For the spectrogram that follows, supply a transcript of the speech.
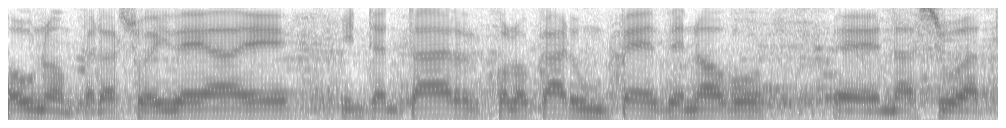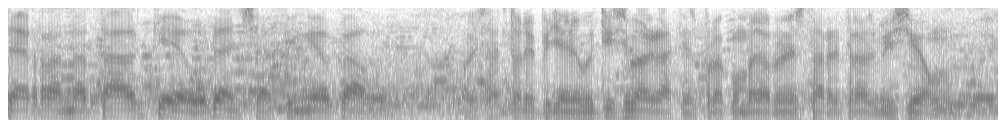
ou non, pero a súa idea é intentar colocar colocar un pé de novo eh, na súa terra natal que é Ourense, a fin e ao cabo. Pois Antonio Piñero, moitísimas gracias por acompañarnos nesta retransmisión. Pois,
